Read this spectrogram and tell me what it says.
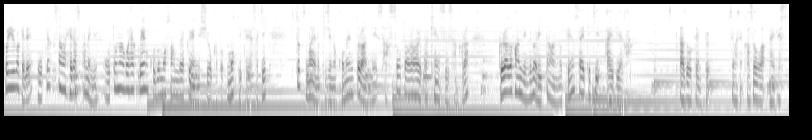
というわけでお客さんを減らすために大人500円子供300円にしようかと思っていた矢先一つ前の記事のコメント欄にさっと現れたケンスーさんからクラウドファンディングのリターンの天才的アイディアが画像添付。すいません画像はないです。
